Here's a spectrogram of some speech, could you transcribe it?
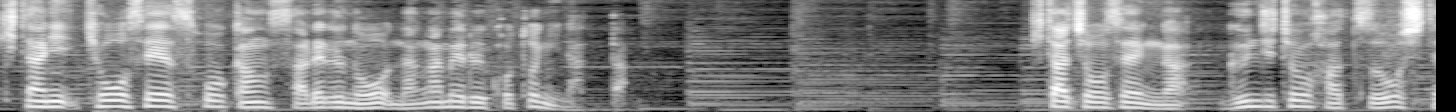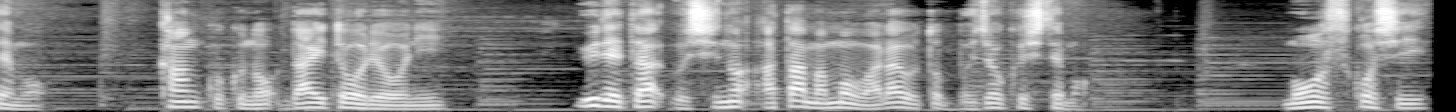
北に強制送還されるのを眺めることになった。北朝鮮が軍事挑発をしても、韓国の大統領に茹でた牛の頭も笑うと侮辱しても、もう少し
